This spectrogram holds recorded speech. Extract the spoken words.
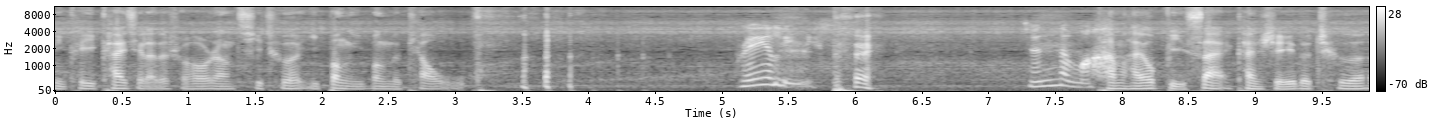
你可以开起来的时候，让汽车一蹦一蹦的跳舞。Really？对，真的吗？他们还有比赛，看谁的车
